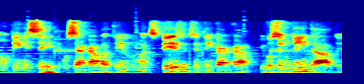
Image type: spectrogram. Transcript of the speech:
não tem receita, você acaba tendo uma despesa que você tem que arcar e você não tem entrada.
